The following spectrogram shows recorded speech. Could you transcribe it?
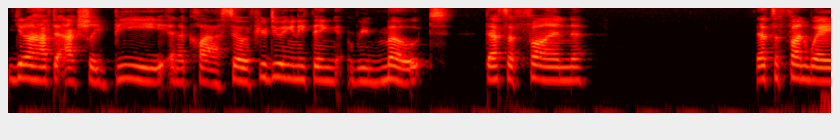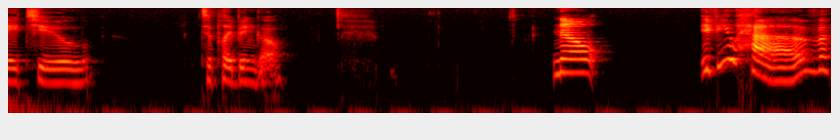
You don't have to actually be in a class. So if you're doing anything remote that's a fun that's a fun way to to play bingo. Now if you have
